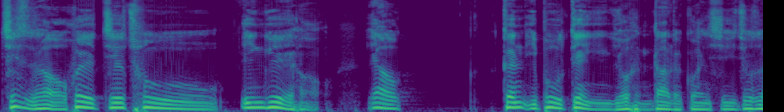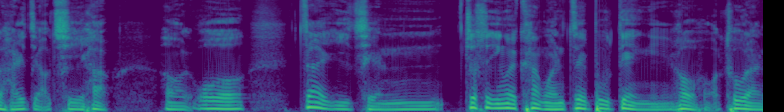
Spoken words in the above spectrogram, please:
其实哦、会接触音乐哈、要跟一部电影有很大的关系，就是《海角七号》哦。我在以前就是因为看完这部电影以后，哈，突然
